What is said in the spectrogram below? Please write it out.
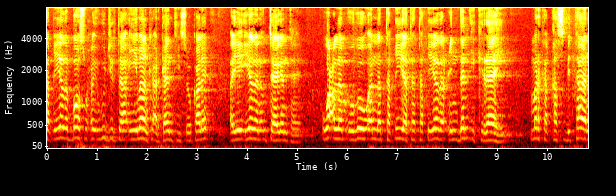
taqiyada boos waxay ugu jirtaa iimaanka arkaantiisa oo kale ayay iyadana u taagan tahay. Waclam ogow ana taqiyata taqiyada cinda alikraahi marka qasbitaan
